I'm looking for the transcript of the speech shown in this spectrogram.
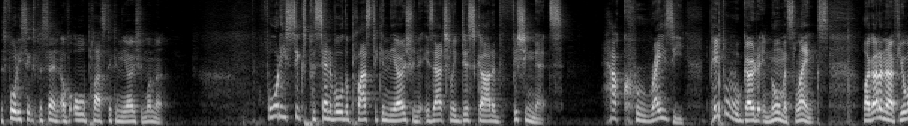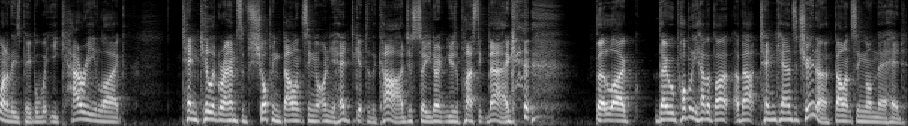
It's forty six percent of all plastic in the ocean, wasn't it? 46% of all the plastic in the ocean is actually discarded fishing nets. How crazy. People will go to enormous lengths. Like, I don't know if you're one of these people, but you carry like 10 kilograms of shopping balancing on your head to get to the car just so you don't use a plastic bag. but like, they will probably have about, about 10 cans of tuna balancing on their head,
